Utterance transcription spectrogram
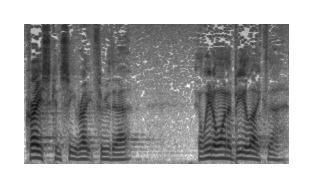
Christ can see right through that, and we don't want to be like that.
